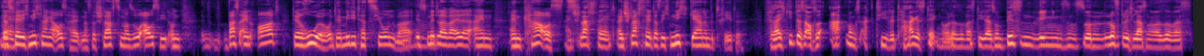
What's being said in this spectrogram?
Das Nee. werde ich nicht lange aushalten, dass das Schlafzimmer so aussieht. Und was ein Ort der Ruhe und der Meditation war, ist mittlerweile ein, ein Chaos. Mhm. Ein Schlachtfeld. Ein Schlachtfeld, das ich nicht gerne betrete. Vielleicht gibt es auch so atmungsaktive Tagesdecken oder sowas, die da so ein bisschen wenigstens so Luft durchlassen oder sowas.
